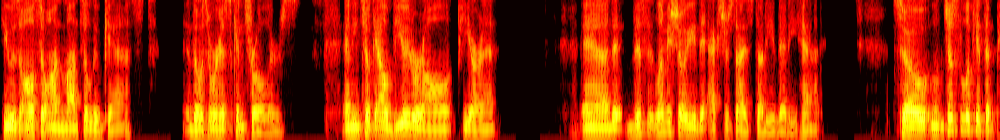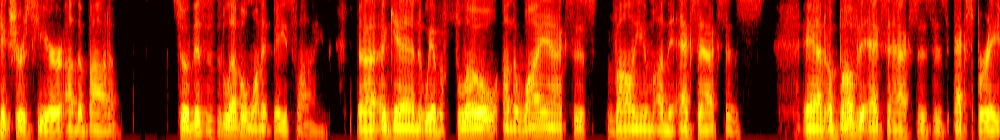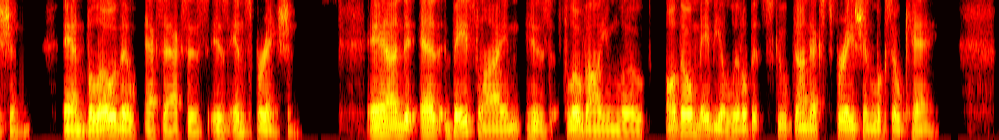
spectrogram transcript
he was also on montelukast, those were his controllers. And he took albuterol PRN. And this is, let me show you the exercise study that he had. So just look at the pictures here on the bottom. So this is level one at baseline. Uh, again, we have a flow on the y-axis, volume on the x-axis. And above the x-axis is expiration. And below the x-axis is inspiration. And at baseline, his flow volume loop, although maybe a little bit scooped on expiration, looks okay.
